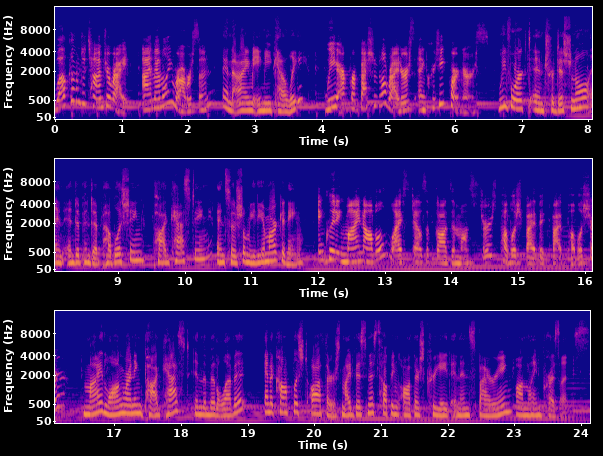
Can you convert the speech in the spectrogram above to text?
Welcome to Time to Write. I'm Emily Roberson. And I'm Amy Kelly. We are professional writers and critique partners. We've worked in traditional and independent publishing, podcasting, and social media marketing, including my novel, Lifestyles of Gods and Monsters, published by a Big Five publisher, my long running podcast, In the Middle of It, and Accomplished Authors, my business helping authors create an inspiring online presence.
